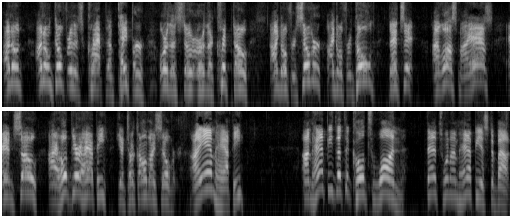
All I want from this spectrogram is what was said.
I don't. I don't go for this crap, the paper or the or the crypto. I go for silver. I go for gold. That's it. I lost my ass, and so I hope you're happy. You took all my silver. I am happy. I'm happy that the Colts won. That's what I'm happiest about.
